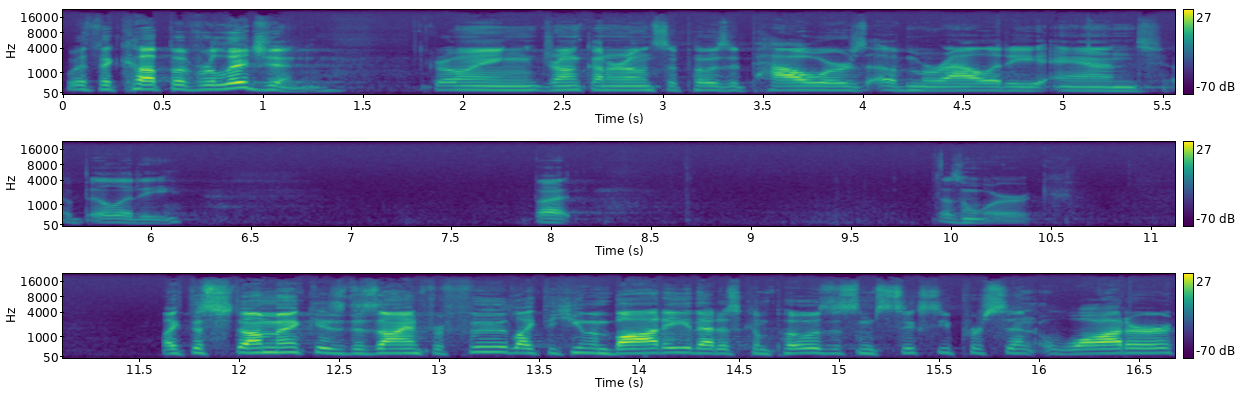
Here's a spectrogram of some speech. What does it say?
with a cup of religion, growing drunk on our own supposed powers of morality and ability. But it doesn't work. Like the stomach is designed for food, like the human body that is composed of some 60% water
